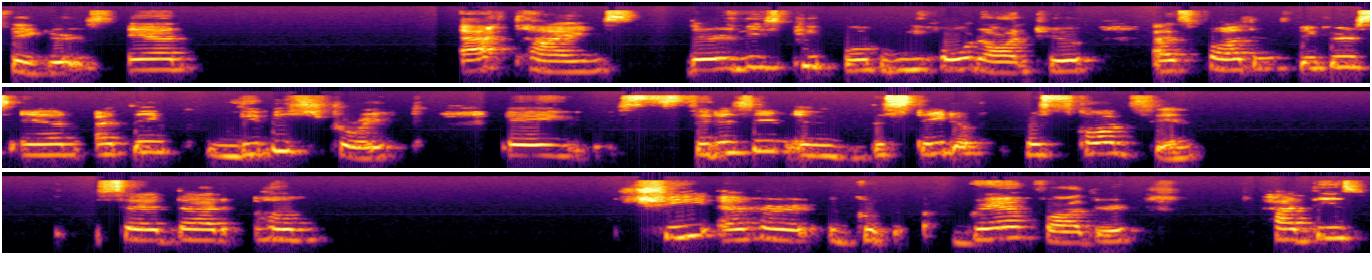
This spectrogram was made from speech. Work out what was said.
figures. And at times, there are these people who we hold on to as father figures. And I think Libby Stroik, a citizen in the state of Wisconsin, said that um, she and her gr- grandfather had these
